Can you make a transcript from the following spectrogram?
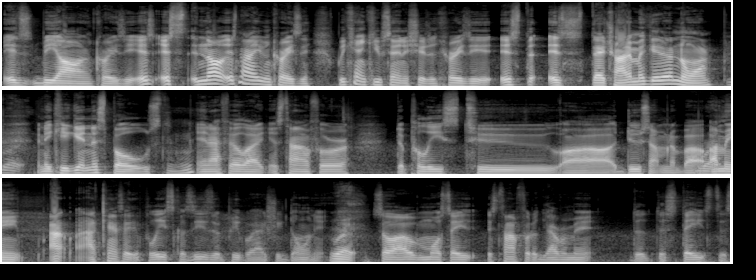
It's beyond crazy. It's it's no, it's not even crazy. We can't keep saying this shit is crazy. It's the, it's they're trying to make it a norm, Right. and they keep getting exposed. Mhm. And I feel like it's time for the police to uh, do something about. I mean, I I can't say the police because these are the people actually doing it. Right. So I would more say it's time for the government, the the states, the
